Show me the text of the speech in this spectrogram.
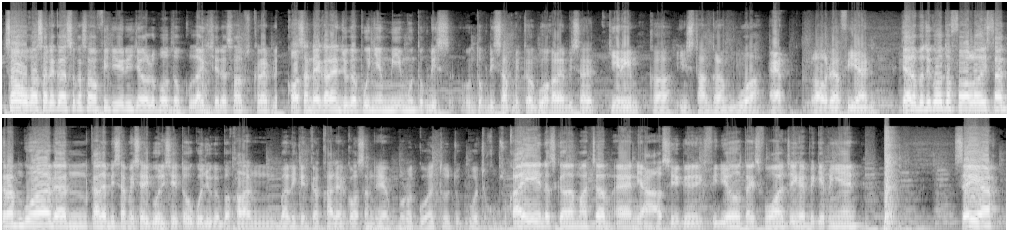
So, kalau kalian suka sama video ini jangan lupa untuk like, share, dan subscribe. Kalau kalian juga punya meme untuk dis untuk disubmit ke gue, kalian bisa kirim ke Instagram gue @laudavian. Jangan lupa juga untuk follow Instagram gue dan kalian bisa message gue di situ. Gue juga bakalan balikin ke kalian kalau seandainya menurut gue tuh gue cukup sukain dan segala macam. And yeah, I'll see you in the next video. Thanks for watching. Happy gaming see ya.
